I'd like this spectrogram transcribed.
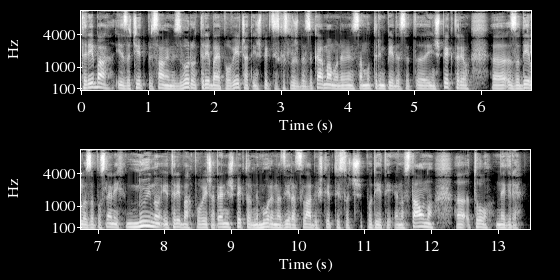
treba je začeti pri samem izvoru, treba je povečati inšpekcijske službe. Zakaj imamo vem, samo 53 inšpektorjev za delo zaposlenih? Nujno je treba povečati. En inšpektor ne more nadzirati slabih 4000 podjetij. Enostavno to ne gre.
